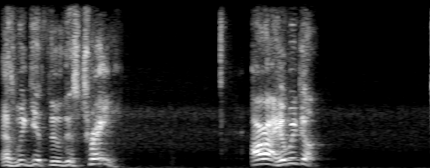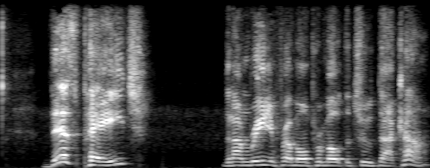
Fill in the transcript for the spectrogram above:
as we get through this training. All right, here we go. This page that I'm reading from on promotethetruth.com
